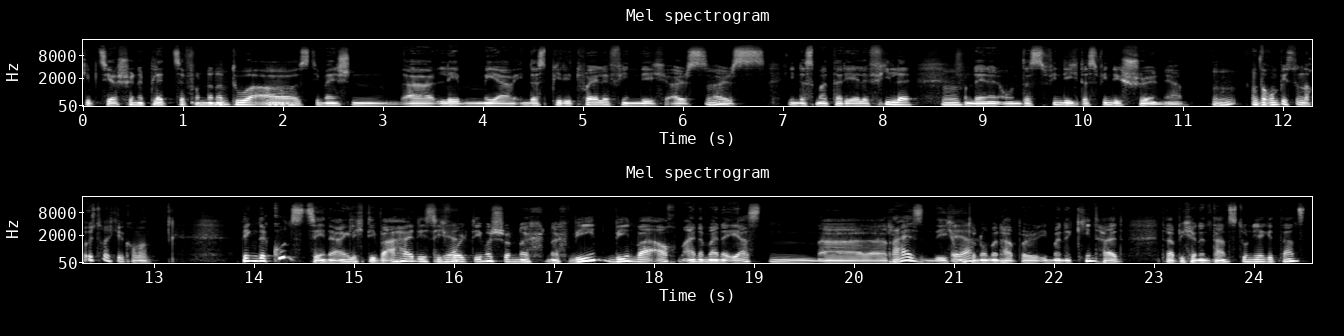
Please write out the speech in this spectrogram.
Gibt sehr schöne Plätze von der Natur aus. Die Menschen äh, leben mehr in das Spirituelle, finde ich, als, als in das Materielle. Viele von denen. Und das finde ich, das finde ich schön, ja. Mhm. Und warum bist du nach Österreich gekommen? Wegen der Kunstszene eigentlich. Die Wahrheit ist, ich Ja. wollte immer schon nach, nach Wien. Wien war auch eine meiner ersten äh, Reisen, die ich Ja. unternommen habe in meiner Kindheit. Da habe ich einen Tanzturnier getanzt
